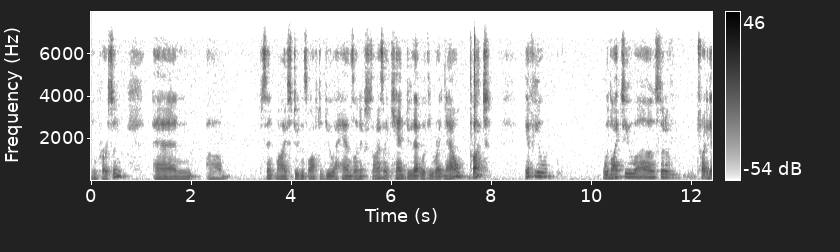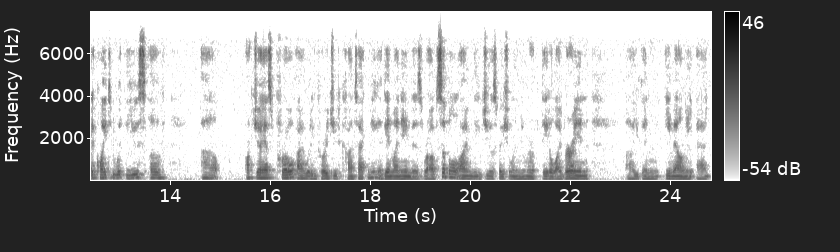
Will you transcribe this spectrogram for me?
in person, and um, sent my students off to do a hands-on exercise. I can't do that with you right now, but if you would like to uh, sort of try to get acquainted with the use of uh, ArcGIS Pro, I would encourage you to contact me. Again, my name is Rob Sippel. I'm the Geospatial and Numeric Data Librarian. Uh, you can email me at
